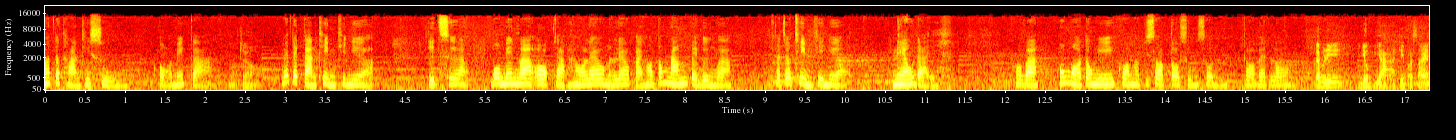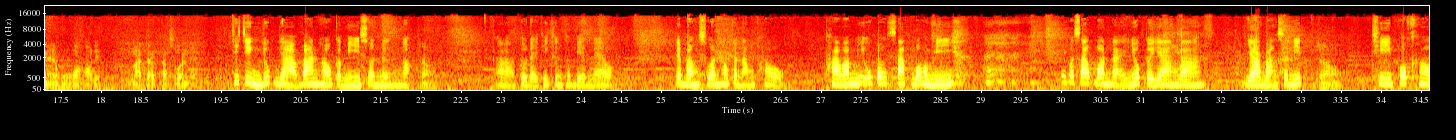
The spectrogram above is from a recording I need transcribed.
มาตรฐานที่สูงของอเมริกาเนาะเจ้าไม่แต่การทิ่มขี้เหงื่อติดเสื้อโบเมนว่าออกจากเฮาแล้วมันแล้วไปเฮาต้องนํไปเบิ่งว่าเขาเจ้าทิ่มขี้เหงื่อแนวใดเพราะว่าห้องหมอต้องมีความรับผิดชอบต่อชุมชนต่อแวดล้อมแล้ววันนี้ยุคยาที่มาใช้ในห้องหมอเขาเด็มาจากภาคส่วนใดที่จริงยุคยาบ้านเฮาก็มีส่วนหนึ่งเนาะเจ้าอ่าตัวใดที่ขึ้นทะเบียนแล้ว แต่บางส่วนเฮาก็นํเข้าถ้าว่ามีอุปสรรคบ่มี อุปสรรคบอนใดยกตัวอย่างว่ายาบางชนิดเจ้าที่พวกเขา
